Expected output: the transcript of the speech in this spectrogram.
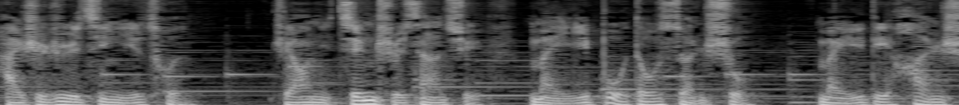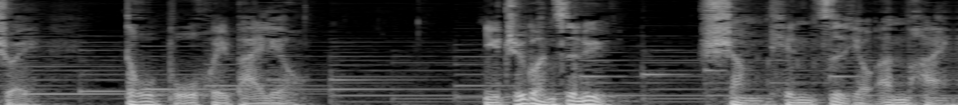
还是日进一寸，只要你坚持下去，每一步都算数，每一滴汗水都不会白流。你只管自律，上天自有安排。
